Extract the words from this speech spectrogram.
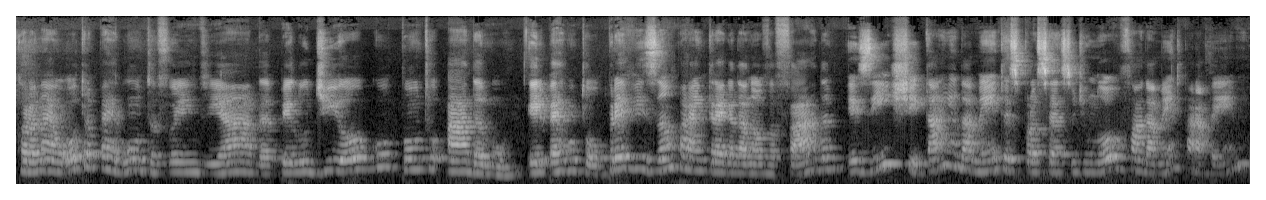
Coronel, outra pergunta foi enviada pelo Diogo.adamo. Ele perguntou: previsão para a entrega da nova farda? Existe, está em andamento esse processo de um novo fardamento para a PM?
